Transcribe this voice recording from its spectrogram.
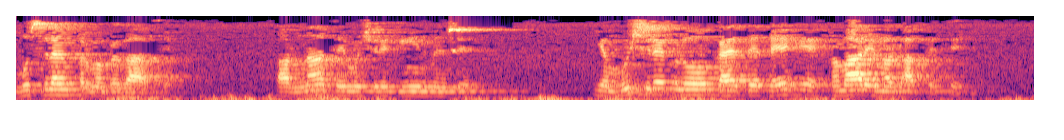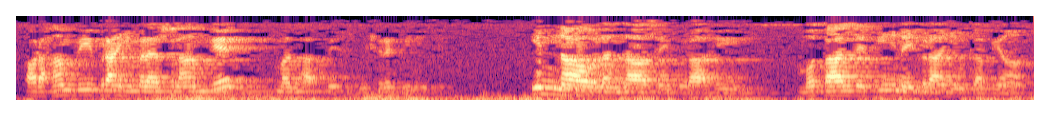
مسلم فرم بردار تھے۔ اور نہ تھے مشرقین میں سے۔ یہ مشرق لوگ کہتے تھے کہ ہمارے مذہب پہ تھے اور ہم بھی ابراہیم علیہ السلام کے مذہب پہ ہیں، مشرق بھی نہیں تھے۔ ان نا سے ابراہیم مطالعین ابراہیم کا بیان۔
